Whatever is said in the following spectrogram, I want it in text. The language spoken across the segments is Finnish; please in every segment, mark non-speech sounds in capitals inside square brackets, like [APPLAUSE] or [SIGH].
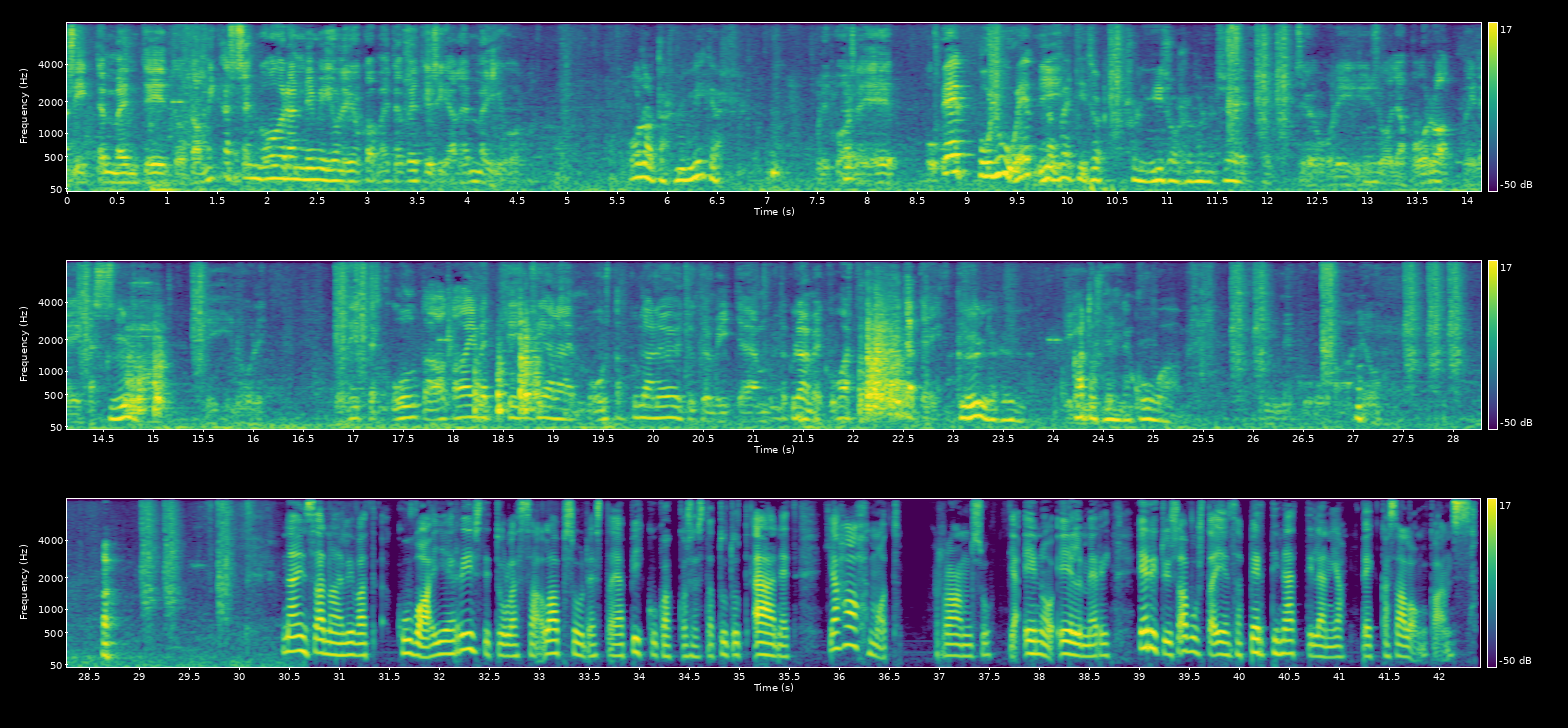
Ja sitten mentiin, tota, mikä sen koiran nimi oli, joka meitä veti siellä Lemmenjoella? Odotas nyt, mikä se? Oliko se Eppu? Eppu, juu, Eppu Niin. veti. Se, se oli iso semmoinen se. Se oli iso ja porot pelkäs. Kyllä. Niin oli. Ja sitten kultaa kaivettiin siellä, en muista kyllä löytyykö mitään, mutta kyllä me kovasti mitä teimme. Kyllä, kyllä. Katos minne kuvaa. Sinne kuvaa, joo. Näin sanailivat kuvaajien ristitulessa lapsuudesta ja pikkukakkosesta tutut äänet ja hahmot Ransu ja Eno Elmeri erityisavustajiensa Pertti Nättilän ja Pekka Salon kanssa.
